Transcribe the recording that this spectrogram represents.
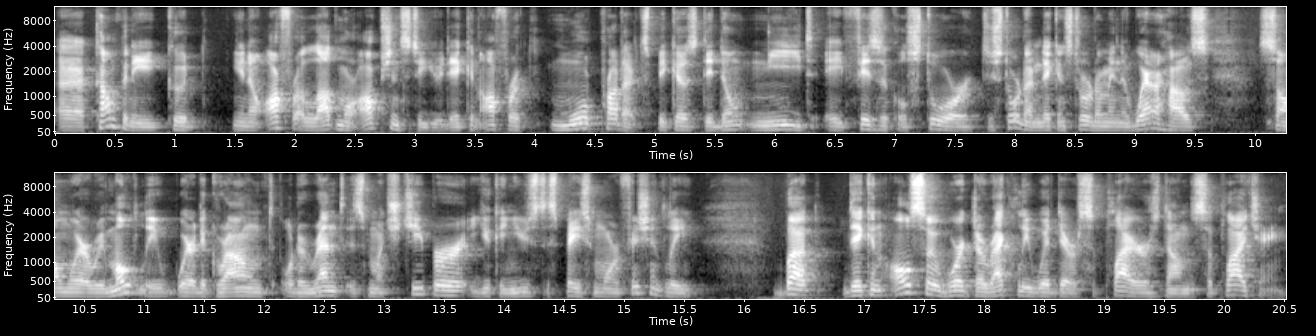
a company could you know offer a lot more options to you. They can offer more products because they don't need a physical store to store them. They can store them in a warehouse somewhere remotely where the ground or the rent is much cheaper, you can use the space more efficiently, but they can also work directly with their suppliers down the supply chain.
